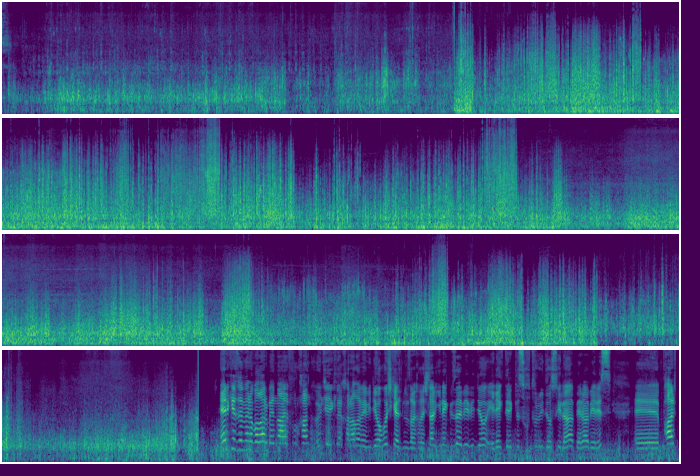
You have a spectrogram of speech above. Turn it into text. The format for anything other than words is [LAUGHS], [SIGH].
Herkese merhabalar ben Nail Furkan. Öncelikle kanala ve videoya hoş geldiniz arkadaşlar. Yine güzel bir video elektrikli scooter videosuyla beraberiz. Ee, part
